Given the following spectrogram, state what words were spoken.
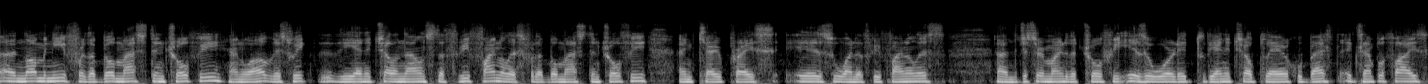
uh, nominee for the Bill Masterton Trophy. And well, this week the NHL announced the three finalists for the Bill Masterton Trophy, and Carey Price is one of the three finalists. And just a reminder, the trophy is awarded to the NHL player who best exemplifies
